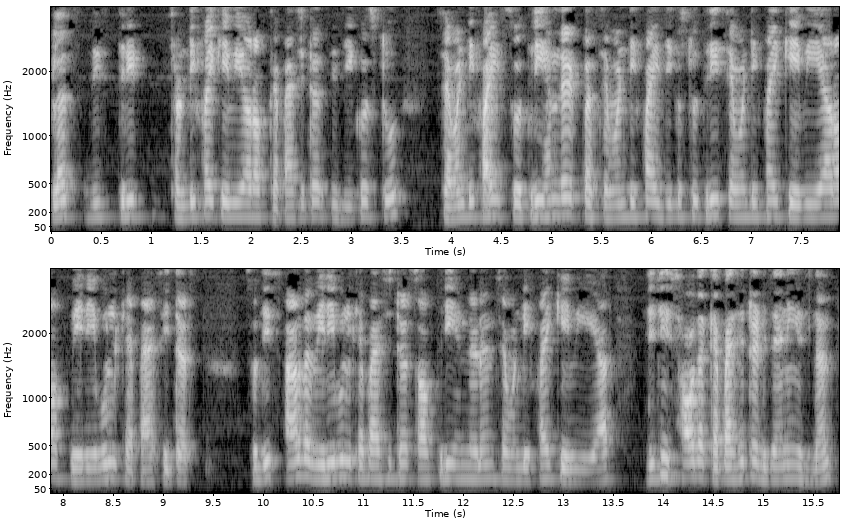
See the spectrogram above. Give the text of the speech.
plus these 325 kVAR of capacitors is equals to 75 so 300 plus 75 is equals to 375 kVAR of variable capacitors. So these are the variable capacitors of 375 kVAR. This is how the capacitor designing is done.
